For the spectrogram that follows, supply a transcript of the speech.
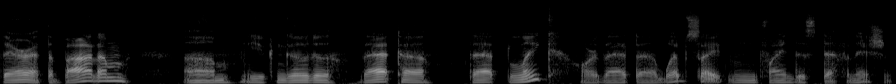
there at the bottom. Um, you can go to that uh, that link or that uh, website and find this definition.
